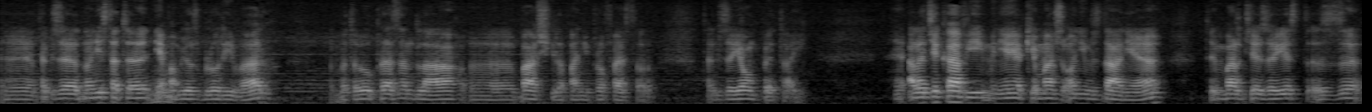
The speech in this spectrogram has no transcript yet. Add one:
E, Także no niestety nie mam już Blue River, bo to był prezent dla Basi, dla pani profesor. Także ją pytaj. Ale ciekawi mnie, jakie masz o nim zdanie. Tym bardziej, że jest z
